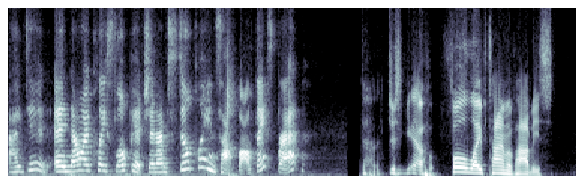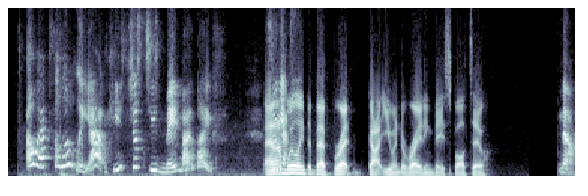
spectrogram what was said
I did. And now I play slow pitch, and I'm still playing softball. Thanks, Brett. Just yeah, full lifetime of hobbies. Oh, absolutely. Yeah. He's just, he's made my life. And So, I'm willing to bet Brett got you into writing baseball too. No.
